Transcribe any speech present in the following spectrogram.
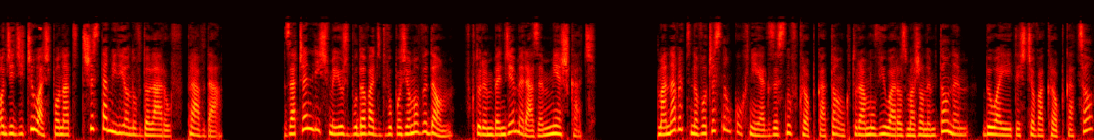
Odziedziczyłaś ponad 300 milionów dolarów, prawda? Zaczęliśmy już budować dwupoziomowy dom, w którym będziemy razem mieszkać. Ma nawet nowoczesną kuchnię jak ze snów. Tą, która mówiła rozmarzonym tonem, była jej teściowa. Co?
